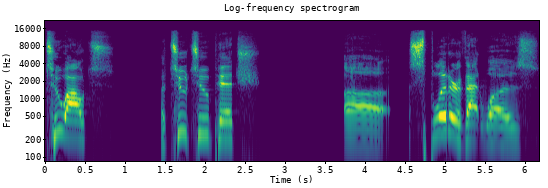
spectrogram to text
Two outs, a 2 2 pitch, uh, splitter that was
